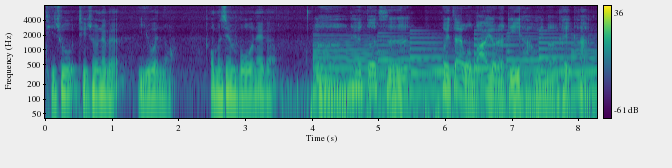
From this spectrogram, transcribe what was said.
提出提出那个疑问哦。我们先播那个，嗯，那个歌词会在我吧友的第一行，你们可以看。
